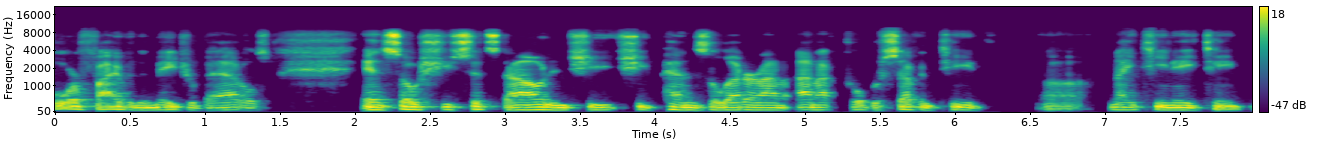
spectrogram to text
four or five of the major battles. And so she sits down and she she pens the letter on on October seventeenth, uh, nineteen eighteen,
